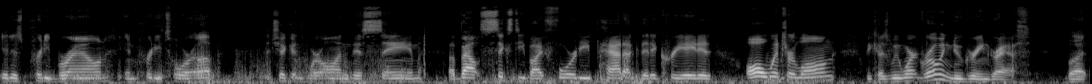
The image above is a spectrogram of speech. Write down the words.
it is pretty brown and pretty tore up. The chickens were on this same about 60 by 40 paddock that it created all winter long because we weren't growing new green grass. But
